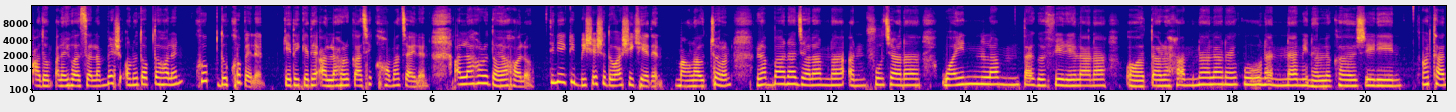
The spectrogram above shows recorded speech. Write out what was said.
আদম আলাইহাসাল্লাম বেশ অনুতপ্ত হলেন, খুব দুঃখ পেলেন। কেঁদে কেঁদে আল্লাহর কাছে ক্ষমা চাইলেন। আল্লাহর দয়া হলো। তিনি একটি বিশেষ দোয়া শিখিয়ে দেন। বাংলা উচ্চারণ, রাব্বানা জালামনা আনফুচানা ওয়াইনলাম তাগফির লানা ও তারহামনা লানাকুনান্না মিনাল খাসিরিন। অর্থাৎ,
